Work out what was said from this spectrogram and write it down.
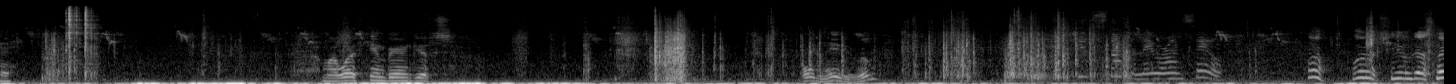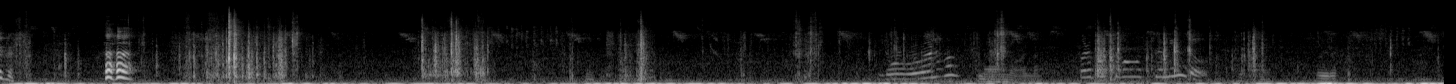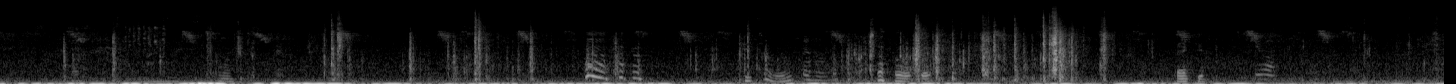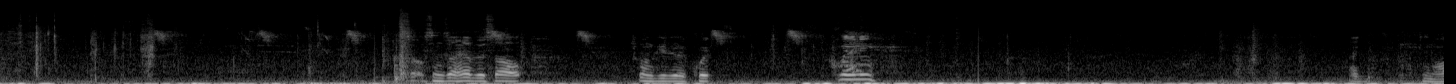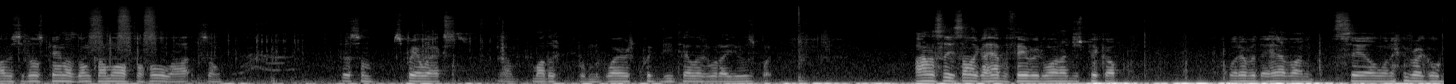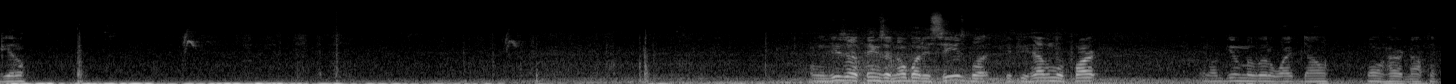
My wife came bearing gifts. Navy, really? Cute stuff, and they were on sale. Huh, look, she even got Snickers. You don't want Pizza, really? Uh-huh. okay. Thank you. You're welcome. So since I have this out, just gonna give it a quick cleaning. I, you know, obviously those panels don't come off a whole lot, so just some spray wax. You Mother Meguiar's quick detailer is what I use, but honestly, it's not like I have a favorite one. I just pick up whatever they have on sale whenever I go get them. I mean, these are things that nobody sees, but if you have them apart, you know, give them a little wipe down. Won't hurt nothing.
